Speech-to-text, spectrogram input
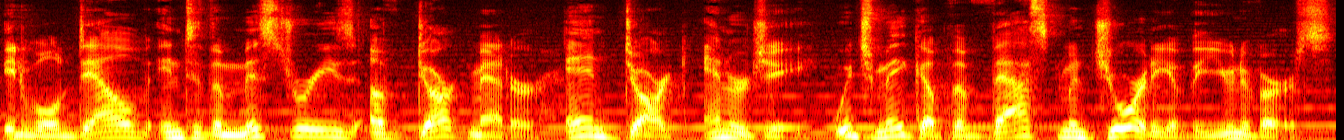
It will delve into the mysteries of dark matter and dark energy, which make up the vast majority of the universe.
